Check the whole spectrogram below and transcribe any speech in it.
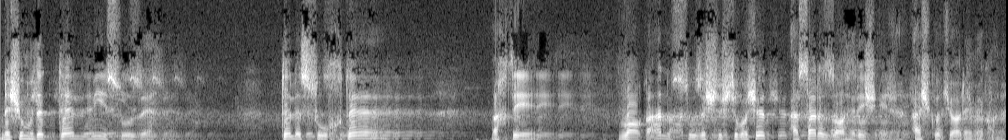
نشون میده دل می سوزه دل سوخته. وقتی واقعا سوزش داشته باشه اثر ظاهریش اینه. اشک و جاری می‌کنه.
